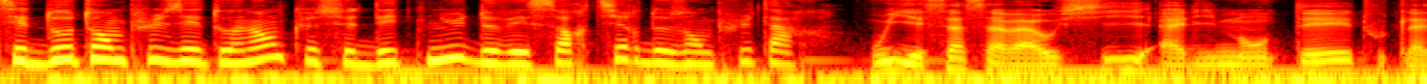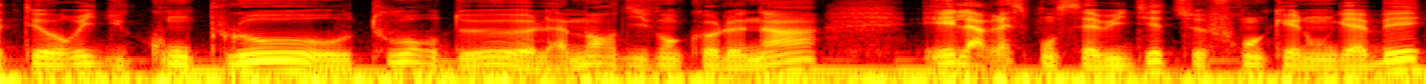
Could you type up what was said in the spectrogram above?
C'est d'autant plus étonnant que ce détenu devait sortir deux ans plus tard. Oui, et ça, ça va aussi alimenter toute la théorie du complot autour de la mort d'Ivan Colonna et la responsabilité de ce Franck Elongabé,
